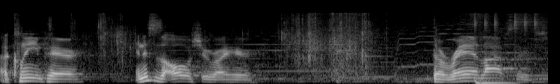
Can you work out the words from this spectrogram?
a clean pair. And this is an old shoe right here. The red lobsters.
